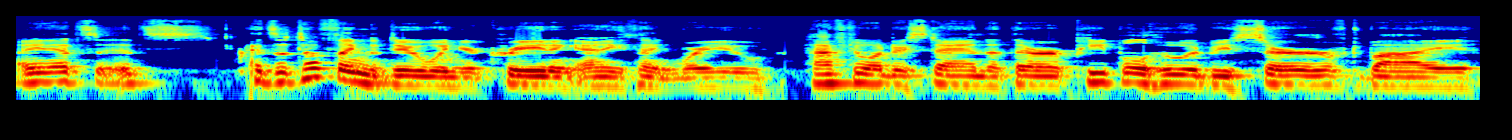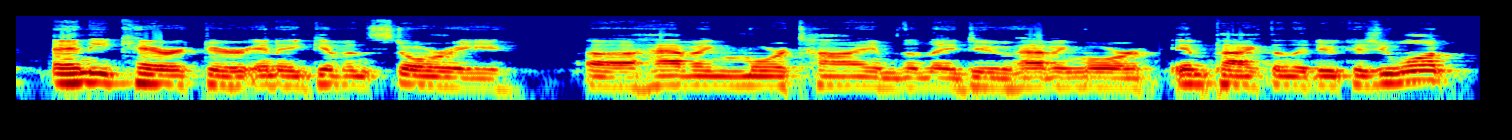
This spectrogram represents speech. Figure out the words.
I mean, it's it's it's a tough thing to do when you're creating anything where you have to understand that there are people who would be served by any character in a given story uh, having more time than they do, having more impact than they do, because you want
